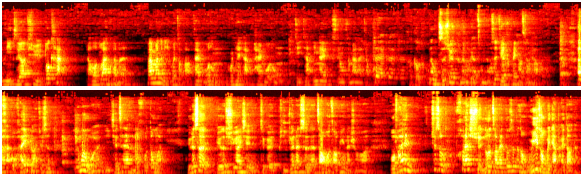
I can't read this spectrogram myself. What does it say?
你只要去多看，然后多按快门，慢慢的你会找到在某种光线下拍某种景象应该使用什么样的角度对对对。和构图。那种直觉可能比较重要。直觉非常重要。啊，还我还有一个啊，就是因为我以前参加很多活动啊，有的时候，比如需要一些这个品宣的时候来找我照片的时候啊，我发现就是后来选中的照片都是那种无意中被人家拍到的，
